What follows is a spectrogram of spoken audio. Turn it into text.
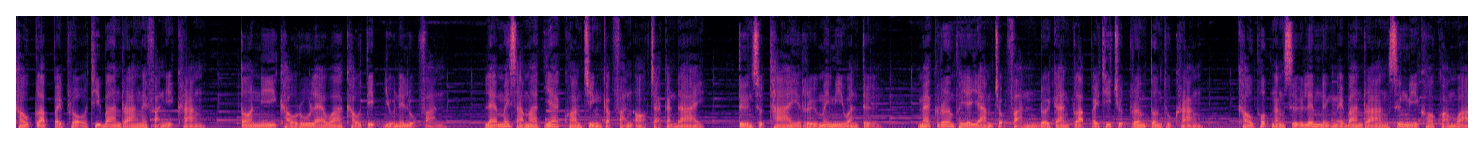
เขากลับไปโผล่ที่บ้านร้างในฝันอีกครั้ง ตอนนี้เขารู้แล้วว่าเขาติดอยู่ในหลูปฝัน และไม่สามารถแยกความจริงกับฝันออกจากกันได้ ตื่นสุดท้ายหรือไม่มีวันตื่น แม็กเริ่มพยายามจบฝันโดยการกลับไปที่จุดเริ่มต้นทุกครั้ง เขาพบหนังสือเล่มหนึ่งในบ้านร้าง ซึ่งมีข้อความว่า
